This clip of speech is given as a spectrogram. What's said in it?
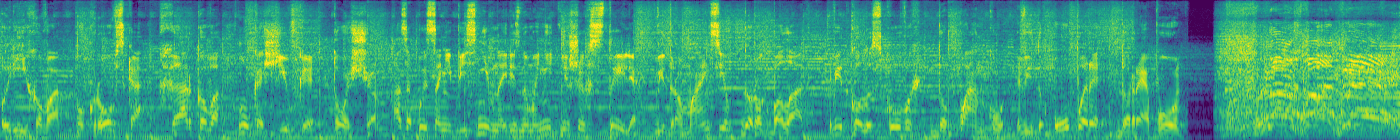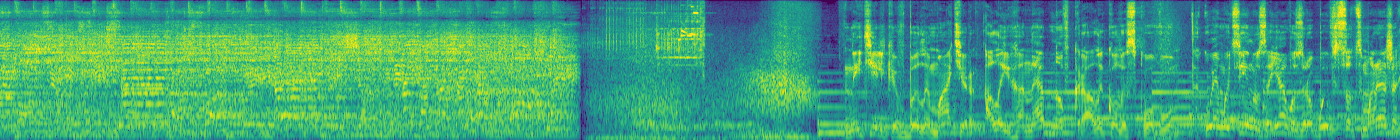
Оріхова, Покровська, Харкова, Лукашівки тощо. А записані пісні в найрізноманітніших стилях: від романсів до рок-балад, від колискових до панку, від опери до репу. Не тільки вбили матір, але й ганебно вкрали колискову. Таку емоційну заяву зробив в соцмережах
